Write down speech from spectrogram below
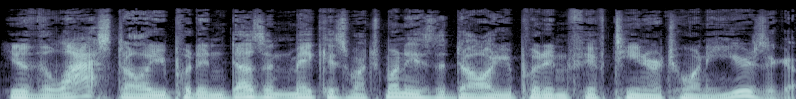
you know, the last dollar you put in doesn't make as much money as the dollar you put in 15 or 20 years ago.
